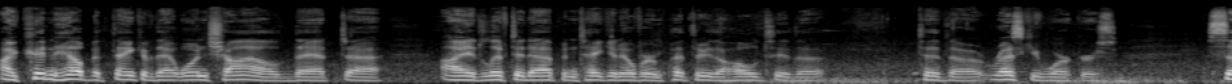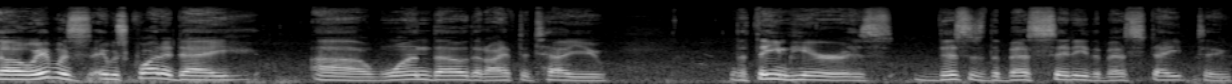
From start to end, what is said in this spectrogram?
I couldn't help but think of that one child that uh, I had lifted up and taken over and put through the hole to the to the rescue workers. So it was it was quite a day. Uh, one though that I have to tell you the theme here is this is the best city, the best state to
